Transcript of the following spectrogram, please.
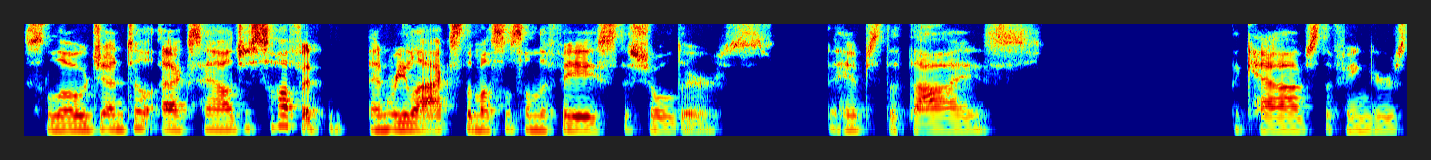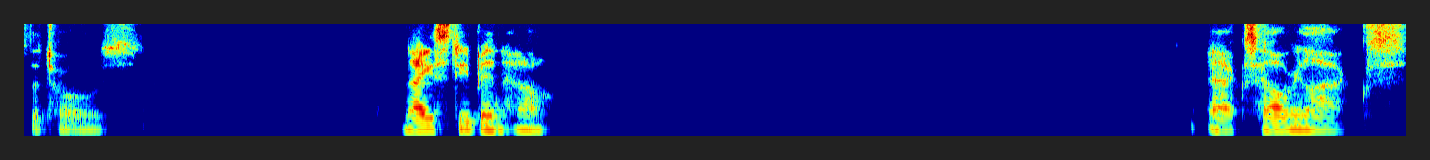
Slow, gentle exhale. Just soften and relax the muscles on the face, the shoulders, the hips, the thighs, the calves, the fingers, the toes. Nice deep inhale. Exhale, relax,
